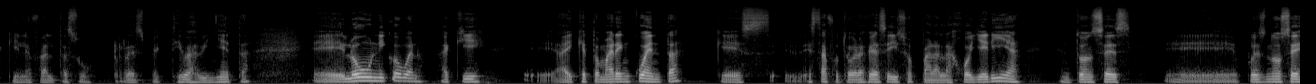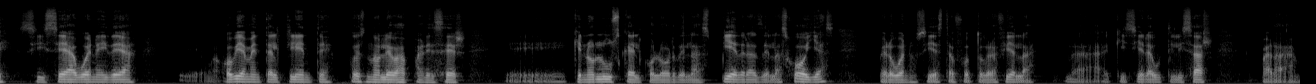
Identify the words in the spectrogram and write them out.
Aquí le falta su respectiva viñeta. Eh, lo único, bueno, aquí eh, hay que tomar en cuenta que es, esta fotografía se hizo para la joyería. Entonces, eh, pues no sé si sea buena idea. obviamente al cliente pues no le va a parecer que no luzca el color de las piedras, de las joyas. Pero bueno, si esta fotografía la, la quisiera utilizar para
